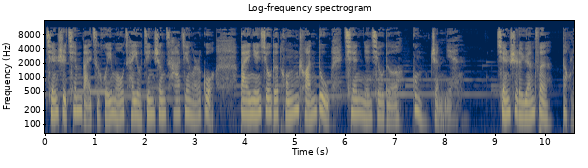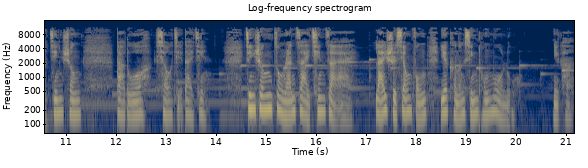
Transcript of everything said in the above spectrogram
前世千百次回眸，才有今生擦肩而过。百年修得同船渡，千年修得。”共枕眠。前世的缘分到了今生，大多消解殆尽。今生纵然再亲再爱，来世相逢也可能形同陌路。你看，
